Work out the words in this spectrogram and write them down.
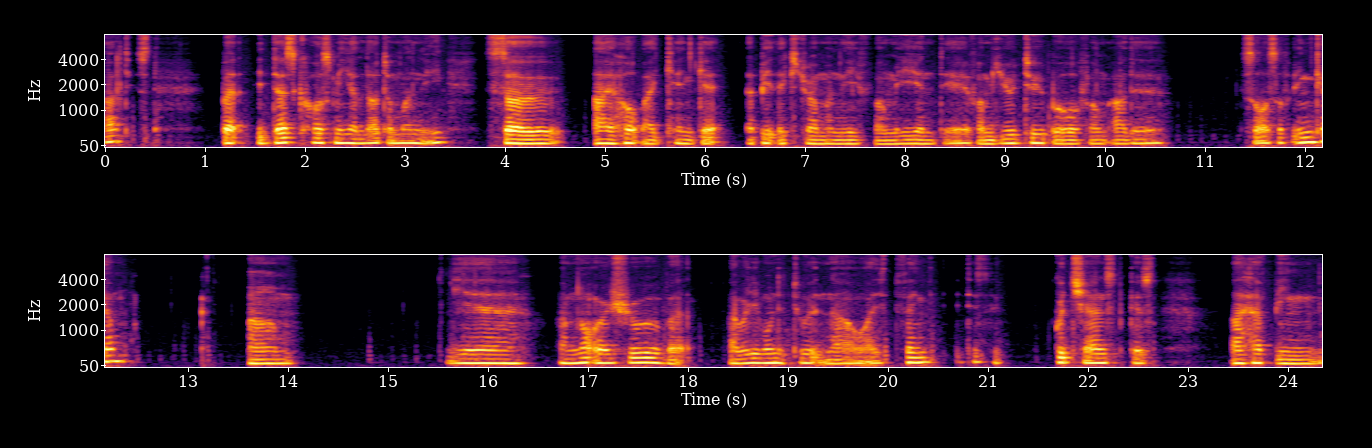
artist but it does cost me a lot of money so i hope i can get a bit extra money from here and there from youtube or from other source of income. Um yeah i'm not very sure but i really want to do it now. I think it is a good chance because i have been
